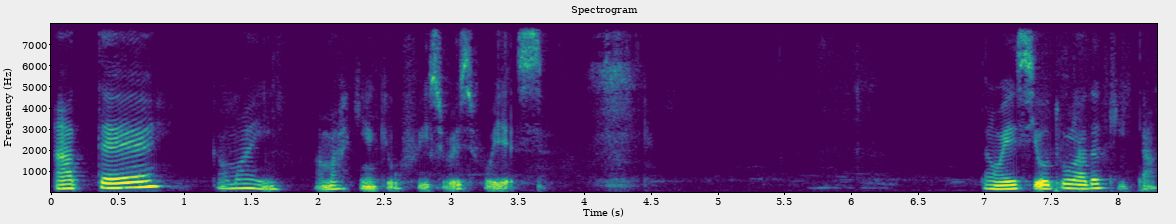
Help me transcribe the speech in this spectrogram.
até... Calma aí, a marquinha que eu fiz, deixa eu ver se foi essa. Então, esse outro lado aqui, tá?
